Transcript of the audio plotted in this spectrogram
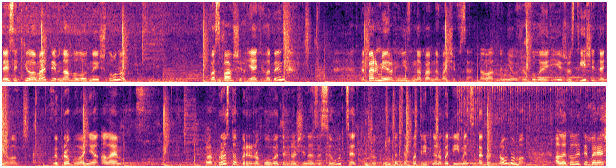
10 кілометрів на голодний шлунок, поспавши 5 годин. Тепер мій організм, напевно, бачив все. Та ладно, ні, вже були і жорсткіші для нього випробування, але просто перераховувати гроші на ЗСУ це дуже круто, це потрібно робити, і ми це також робимо. Але коли ти береш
